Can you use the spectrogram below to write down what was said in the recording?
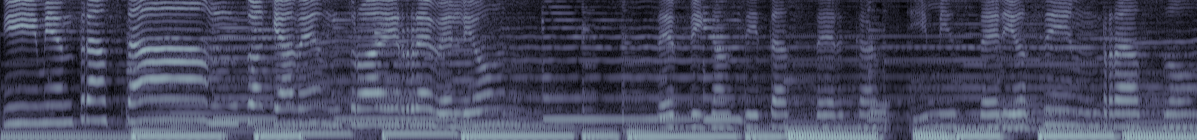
Y mientras tanto aquí adentro hay rebelión, se fijan citas tercas y misterios sin razón.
